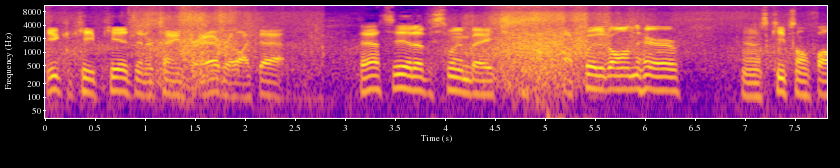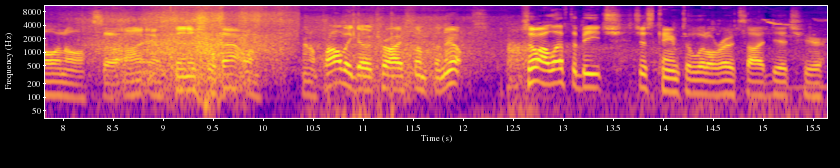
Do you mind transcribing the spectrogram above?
You could keep kids entertained forever like that that's it of the swim bait i put it on there and it keeps on falling off. So i am finished with that one. And i'll probably go try something else. So i left the beach just came to a little roadside ditch here.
